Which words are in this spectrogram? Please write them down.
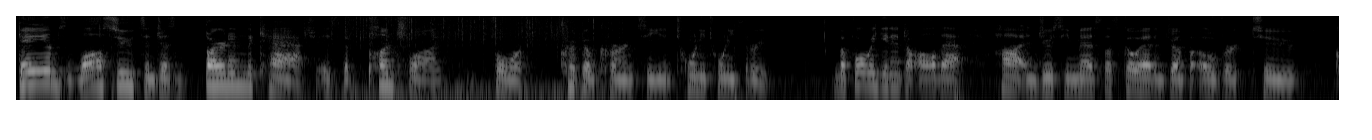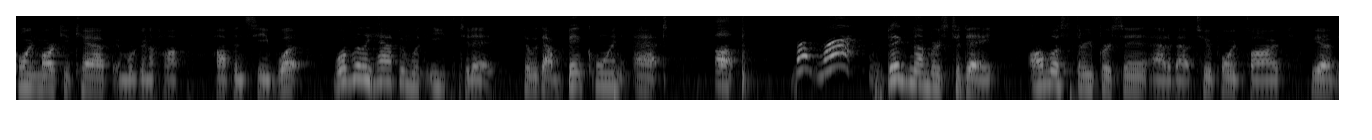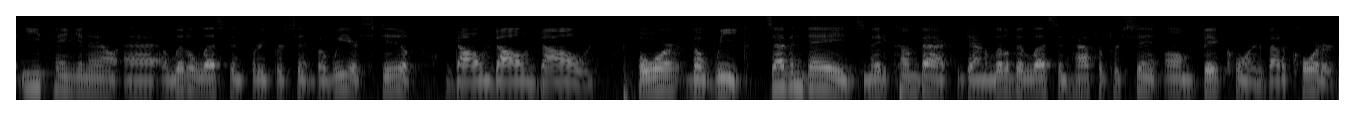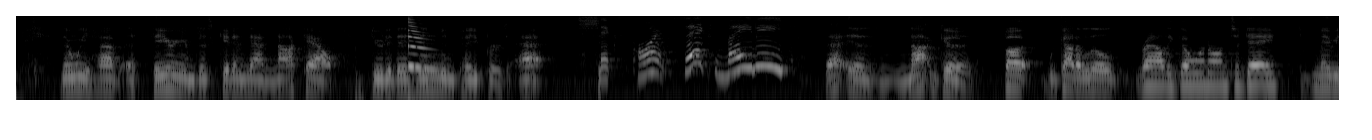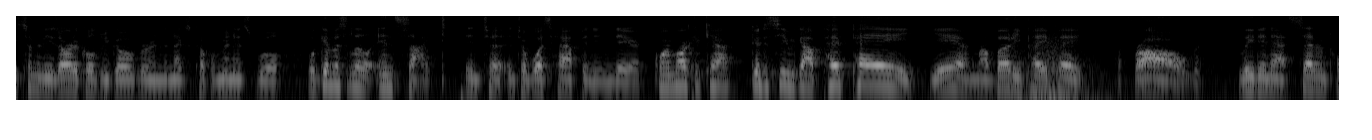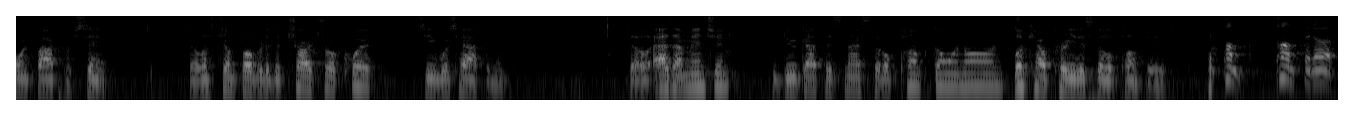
Scams, lawsuits, and just burning the cash is the punchline for cryptocurrency in 2023. Before we get into all that hot and juicy mess, let's go ahead and jump over to CoinMarketCap and we're going to hop, hop and see what, what really happened with ETH today. So we got Bitcoin at up. What, what? Big numbers today almost 3% at about 2.5 we have eth hanging out at a little less than 3% but we are still down down down for the week. Seven days made a comeback down a little bit less than half a percent on bitcoin about a quarter. Then we have ethereum just getting that knockout due to the hinman papers at 6.6 baby! That is not good but we got a little rally going on today. Maybe some of these articles we go over in the next couple minutes will will give us a little insight into into what's happening there. Coin market cap, good to see we got Pepe. Yeah, my buddy Pepe, the frog, leading at 7.5%. So let's jump over to the charts real quick, see what's happening. So as I mentioned, we do got this nice little pump going on. Look how pretty this little pump is. Pump pump it up.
